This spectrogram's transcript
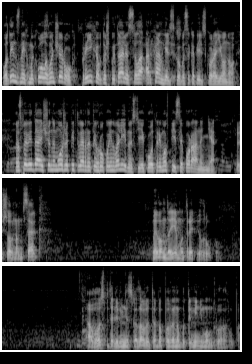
Один з них Микола Гончарук. Приїхав до шпиталю з села Архангельського Високопільського району. Розповідає, що не може підтвердити групу інвалідності, яку отримав після поранення. Прийшов нам МСЕК, ми вам даємо третю групу. А в госпіталі мені сказали, у тебе повинна бути мінімум друга група.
